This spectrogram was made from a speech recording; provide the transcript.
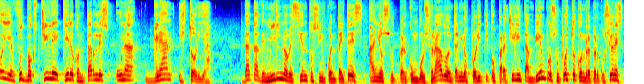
Hoy en Footbox Chile quiero contarles una gran historia. Data de 1953, año superconvulsionado en términos políticos para Chile y también por supuesto con repercusiones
